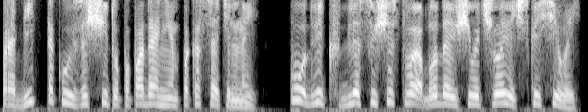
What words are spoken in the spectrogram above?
Пробить такую защиту попаданием по касательной — подвиг для существа, обладающего человеческой силой.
